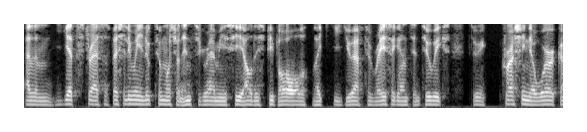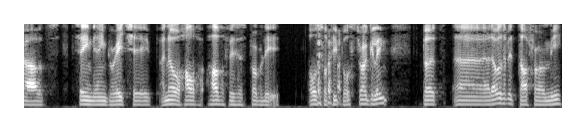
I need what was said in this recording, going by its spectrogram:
and then you get stressed, especially when you look too much on Instagram. You see all these people like you have to race against in two weeks, doing crushing their workouts, saying they're in great shape. I know half half of this is probably also people struggling, but uh, that was a bit tough for me,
